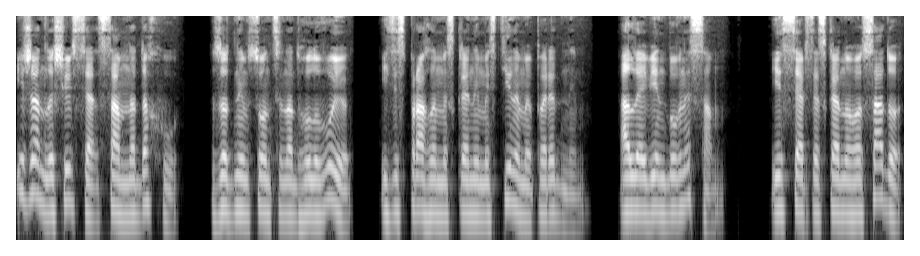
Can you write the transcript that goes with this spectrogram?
і Жан лишився сам на даху, з одним сонцем над головою і зі спраглими скляними стінами перед ним. Але він був не сам. Із серця скляного саду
